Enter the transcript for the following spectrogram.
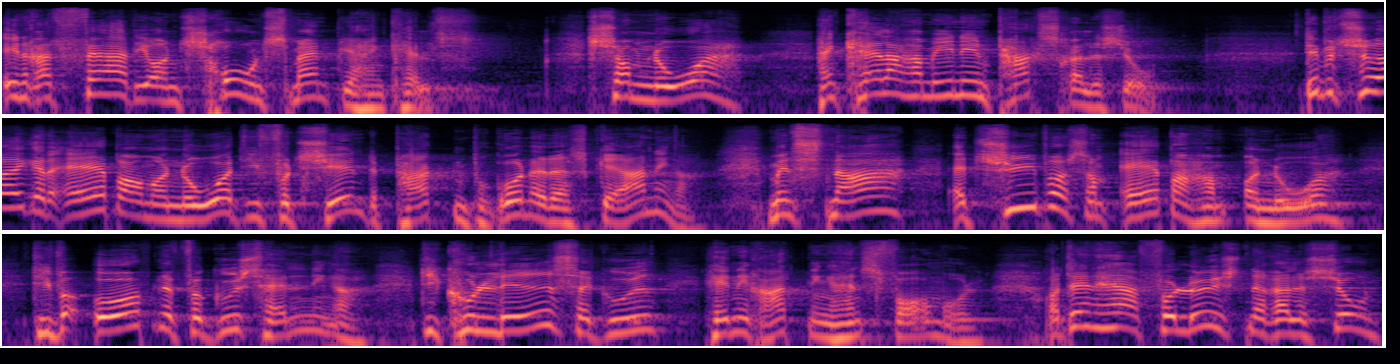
En retfærdig og en troens mand bliver han kaldt. Som Noah. Han kalder ham ind i en paksrelation. Det betyder ikke, at Abraham og Noah de fortjente pakten på grund af deres gerninger, men snarere, at typer som Abraham og Noah, de var åbne for Guds handlinger. De kunne lede sig Gud hen i retning af hans formål. Og den her forløsende relation,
